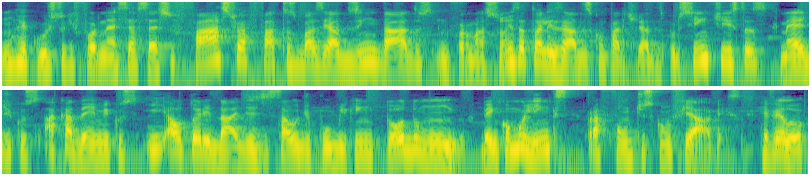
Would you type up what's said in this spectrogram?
um recurso que fornece acesso fácil a fatos baseados em dados, informações atualizadas compartilhadas por cientistas, médicos, acadêmicos e autoridades de saúde pública em todo o mundo, bem como links para fontes confiáveis, revelou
